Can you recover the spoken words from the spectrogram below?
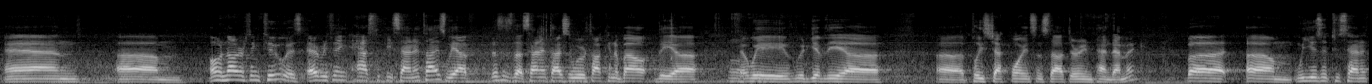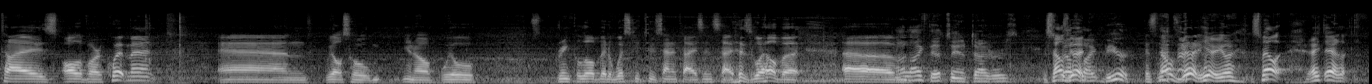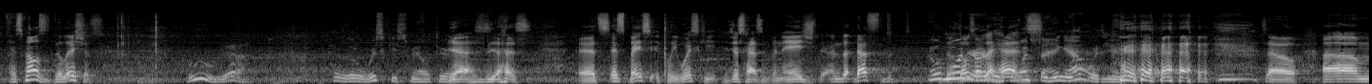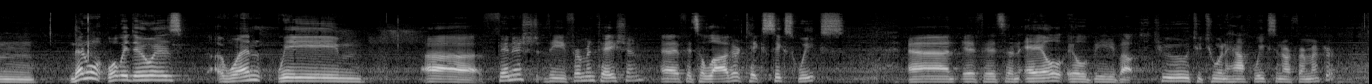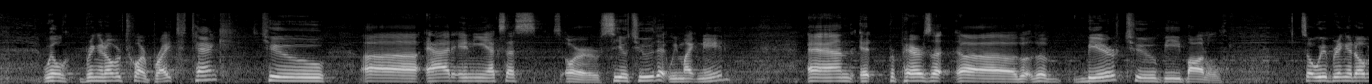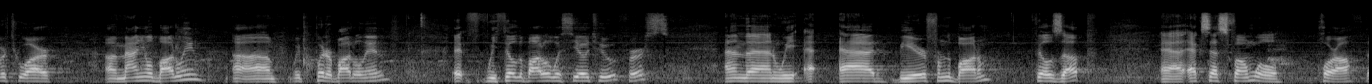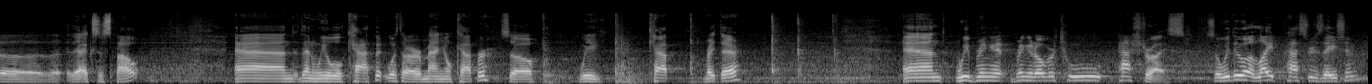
And um, oh, another thing too is everything has to be sanitized. We have this is the sanitizer we were talking about. The uh, that we would give the uh, uh, police checkpoints and stuff during pandemic, but um, we use it to sanitize all of our equipment, and we also, you know, we'll drink a little bit of whiskey to sanitize inside as well. But um, I like that sanitizer. It's- it smells good. like beer. It smells good. Here, you smell it right there. It smells delicious. Ooh, yeah. Has a little whiskey smell to it. Yes, yes. It's it's basically whiskey. It just hasn't been aged, and th- that's the, No th- those are the heads. wants to hang out with you. So um, then what we do is uh, when we uh, finish the fermentation, uh, if it's a lager, it takes six weeks. And if it's an ale, it'll be about two to two and a half weeks in our fermenter. We'll bring it over to our bright tank to uh, add any excess or CO2 that we might need, and it prepares uh, the, the beer to be bottled. So we bring it over to our uh, manual bottling. Um, we put our bottle in. It, we fill the bottle with CO2 first, and then we add beer from the bottom, fills up. Uh, excess foam will pour off the, the, the excess spout, and then we will cap it with our manual capper. So we cap right there, and we bring it bring it over to pasteurize. So we do a light pasteurization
